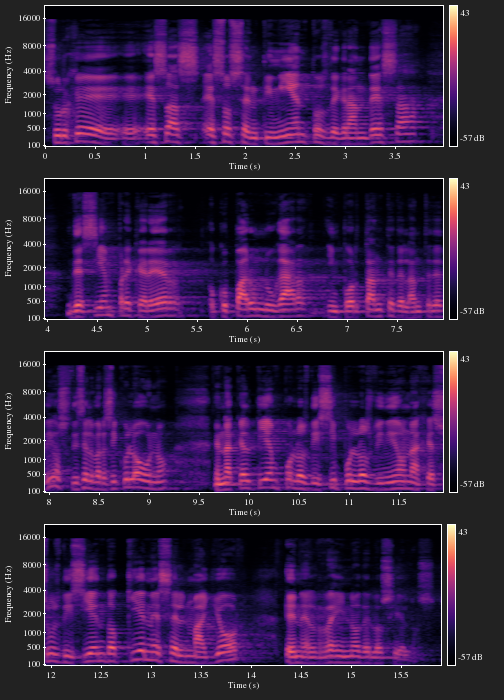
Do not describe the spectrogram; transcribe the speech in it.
surge eh, esas, esos sentimientos de grandeza, de siempre querer ocupar un lugar importante delante de Dios. Dice el versículo 1, en aquel tiempo los discípulos vinieron a Jesús diciendo, ¿quién es el mayor en el reino de los cielos?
